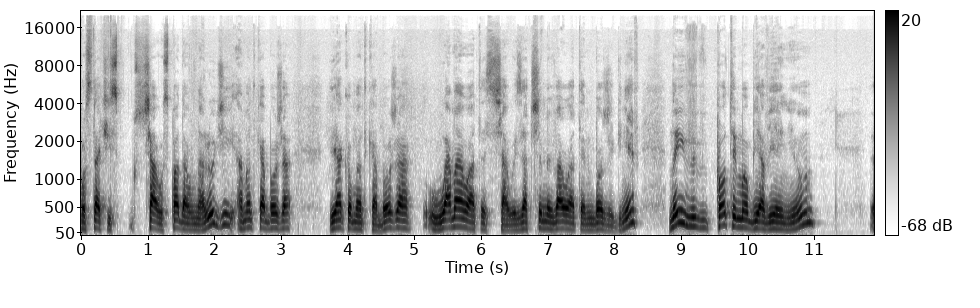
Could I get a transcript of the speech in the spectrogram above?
postaci strzał spadał na ludzi, a Matka Boża jako Matka Boża łamała te strzały, zatrzymywała ten Boży gniew. No i po tym objawieniu, e,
